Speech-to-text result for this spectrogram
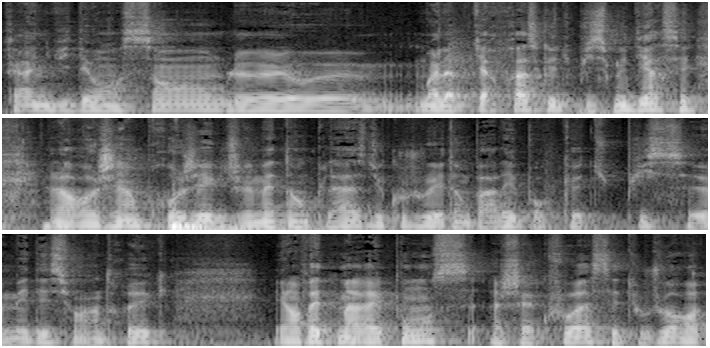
faire une vidéo ensemble. moi, la pire phrase que tu puisses me dire, c'est alors j'ai un projet que je vais mettre en place, du coup, je voulais t'en parler pour que tu puisses m'aider sur un truc. Et en fait, ma réponse à chaque fois, c'est toujours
